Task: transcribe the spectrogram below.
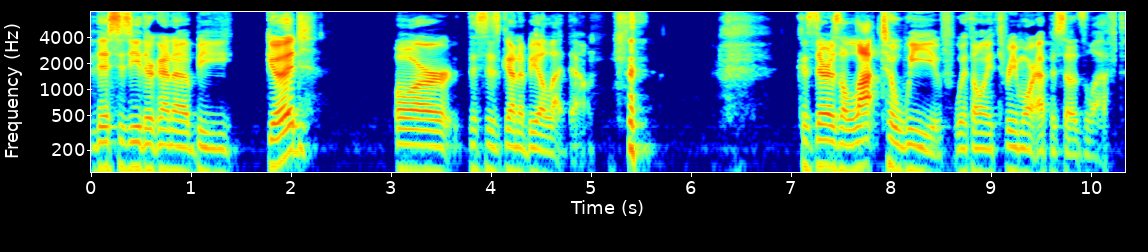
this is either gonna be good or this is gonna be a letdown. Because there is a lot to weave with only three more episodes left.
